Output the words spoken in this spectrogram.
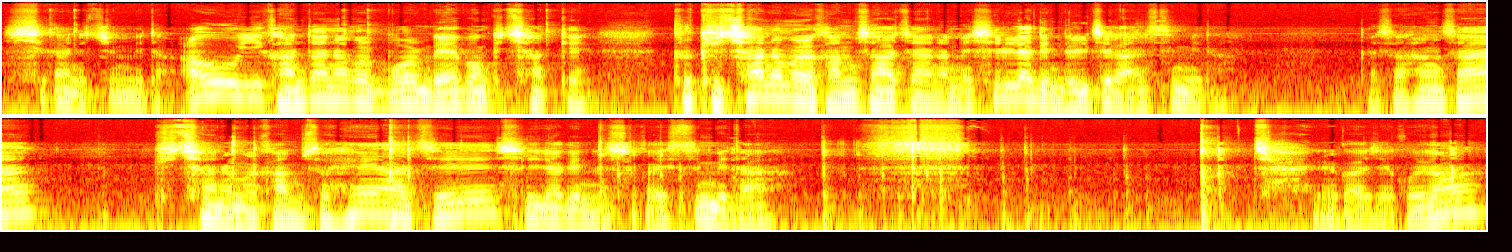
시간이 줍니다. 아우 이 간단한 걸 뭘 매번 귀찮게 그 귀찮음을 감수하지 않으면 실력이 늘지가 않습니다. 그래서 항상 귀찮음을 감수해야지 실력이 늘 수가 있습니다. 자, 일과제고요.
